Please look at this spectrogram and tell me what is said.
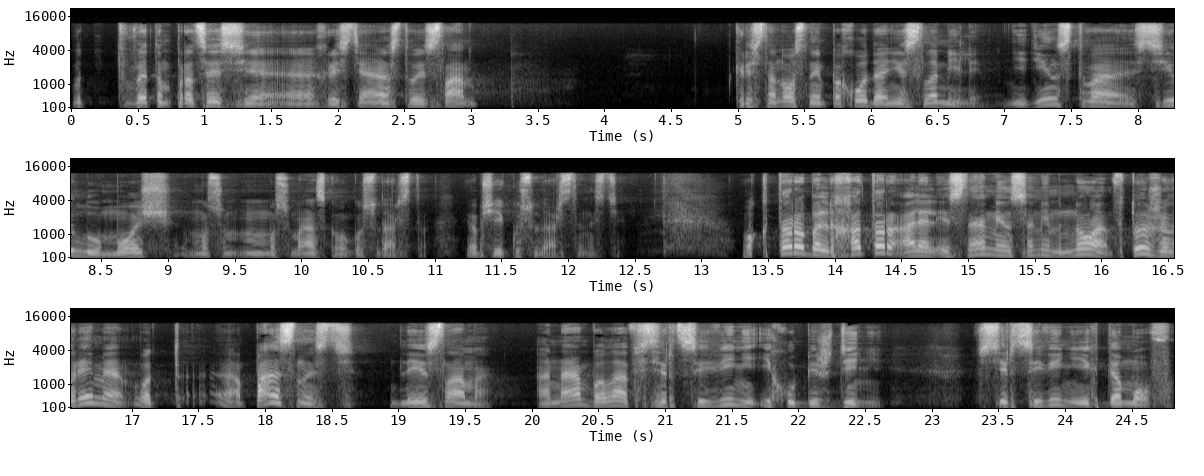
вот в этом процессе э, христианство, ислам – крестоносные походы они сломили единство, силу, мощь мусульманского государства и вообще государственности. Но в то же время вот опасность для ислама, она была в сердцевине их убеждений, в сердцевине их домов.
